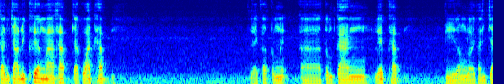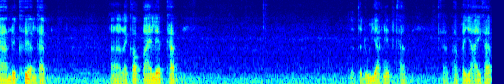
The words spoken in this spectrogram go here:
การจานด้วยเครื่องมาครับ จากวัดครับแล้วก็ตรงนี้ตรงกลางเล็บครับ มีร่องรอยการจานด้วยเครื่องครับแล้วก็ปลายเล็บครับ จะดูยากนิดครับครับภาพขยายครับ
